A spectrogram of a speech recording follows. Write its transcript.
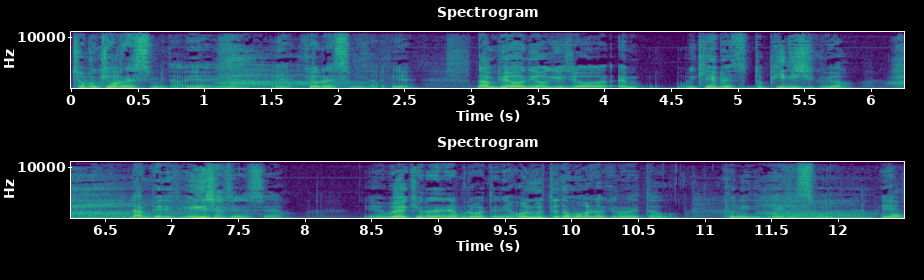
저분 결혼했습니다. 예, 예, 예, 결혼했습니다. 예. 남편이 여기 저 우리 KBS 또 PD시고요. 남편이 되게 잘생겼어요. 예, 왜 결혼했냐 물어봤더니 얼굴 뜯어먹으려고 결혼했다고 본인이 얘기했습니다. 예. 뭐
